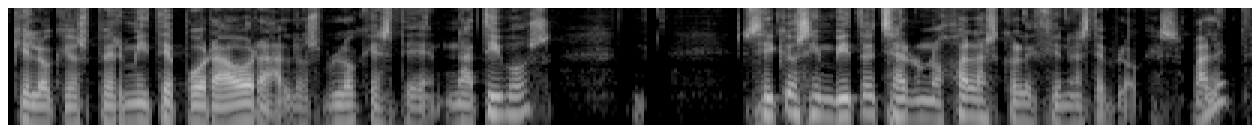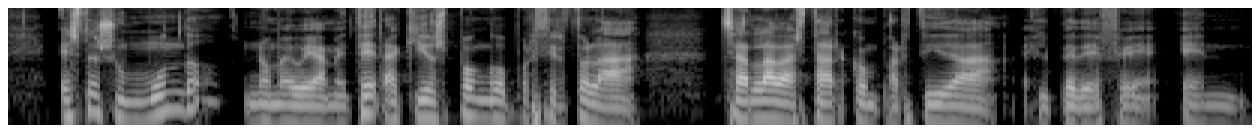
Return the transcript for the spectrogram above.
que lo que os permite por ahora los bloques de nativos, sí que os invito a echar un ojo a las colecciones de bloques. ¿vale? Esto es un mundo, no me voy a meter. Aquí os pongo, por cierto, la charla va a estar compartida, el PDF, en,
